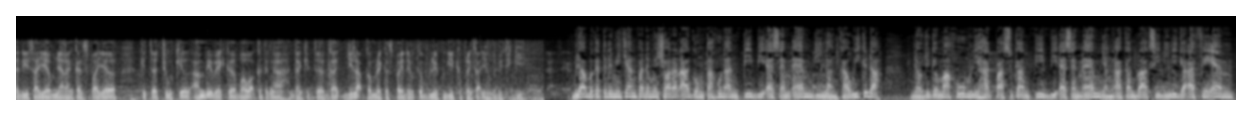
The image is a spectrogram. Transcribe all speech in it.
Jadi saya menyarankan supaya kita cungkil ambil mereka bawa ke tengah dan kita gilapkan mereka supaya mereka boleh pergi ke peringkat yang lebih tinggi. Beliau berkata demikian pada mesyuarat agung tahunan PBSMM di Langkawi Kedah Beliau juga mahu melihat pasukan PBSMM yang akan beraksi di Liga FAM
